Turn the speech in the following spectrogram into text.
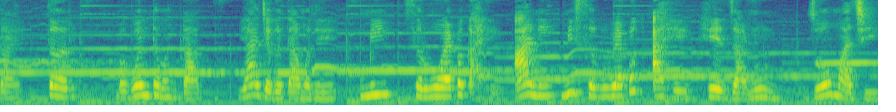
काय? तर भगवंत म्हणतात या जगतामध्ये मी सर्वव्यापक आहे आणि मी सर्वव्यापक आहे हे जाणून जो माझी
